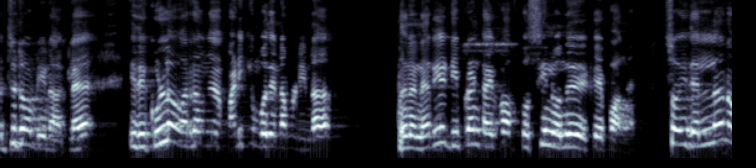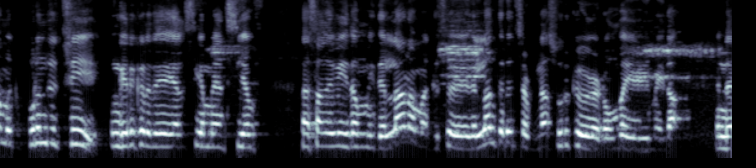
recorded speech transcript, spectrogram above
வச்சுட்டோம் அப்படின்னாக்கல இதுக்குள்ள வர்றவங்க படிக்கும் போது என்ன அப்படின்னா இதுல நிறைய டிஃப்ரெண்ட் டைப் ஆஃப் கொஸ்டின் வந்து கேட்பாங்க. ஸோ இதெல்லாம் நமக்கு புரிஞ்சிச்சு. இங்க இருக்கிறது எல்சிஎம் எல்சிஎஃப் சதவீதம் இதெல்லாம் நமக்கு இதெல்லாம் தெரிஞ்சு அப்படின்னா சுருக்கு ரொம்ப எளிமை தான் இந்த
